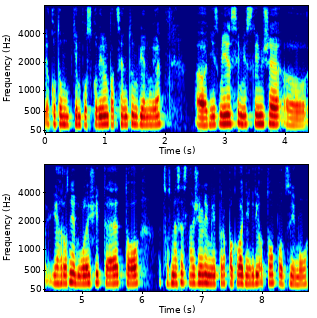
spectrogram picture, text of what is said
jako tomu, těm postcovidovým pacientům věnuje. E, nicméně si myslím, že e, je hrozně důležité to, co jsme se snažili my propagovat někdy od toho podzimu.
